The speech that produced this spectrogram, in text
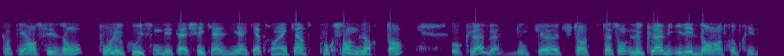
quand tu es en saison, pour le coup, ils sont détachés quasi à 95% de leur temps au club. Donc tu de toute façon, le club, il est dans l'entreprise.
